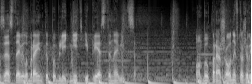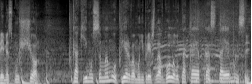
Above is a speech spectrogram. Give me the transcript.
заставило Брайанта побледнеть и приостановиться. Он был поражен и в то же время смущен — как ему самому первому не пришла в голову такая простая мысль?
